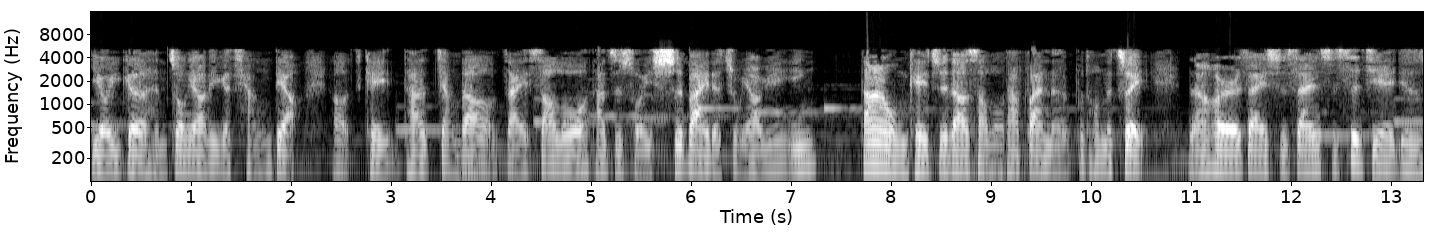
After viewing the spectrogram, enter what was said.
有一个很重要的一个强调，哦，可以他讲到在扫罗他之所以失败的主要原因。当然，我们可以知道扫罗他犯了不同的罪。然后而在十三、十四节，就是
